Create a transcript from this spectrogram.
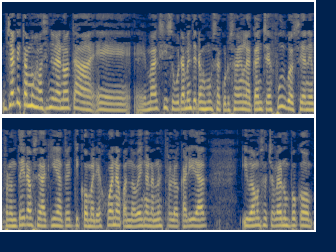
ya que estamos haciendo la nota, eh, eh, Maxi, seguramente nos vamos a cruzar en la cancha de fútbol, sean en frontera o sea aquí en Atlético María Juana, cuando vengan a nuestra localidad y vamos a charlar un poco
